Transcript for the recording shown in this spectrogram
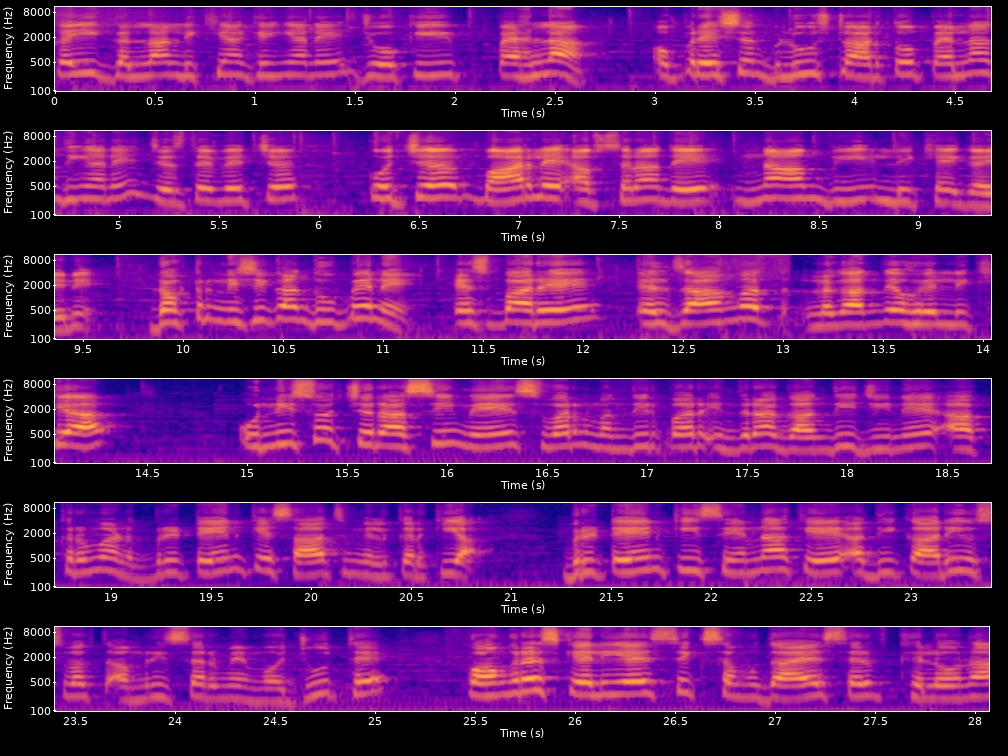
ਕਈ ਗੱਲਾਂ ਲਿਖੀਆਂ ਗਈਆਂ ਨੇ ਜੋ ਕਿ ਪਹਿਲਾਂ ਆਪਰੇਸ਼ਨ ਬਲੂ ਸਟਾਰ ਤੋਂ ਪਹਿਲਾਂ ਦੀਆਂ ਨੇ ਜਿਸ ਦੇ ਵਿੱਚ ਕੁਝ ਬਾਹਰਲੇ ਅਫਸਰਾਂ ਦੇ ਨਾਮ ਵੀ ਲਿਖੇ ਗਏ ਨੇ ਡਾਕਟਰ ਨਿਸ਼ਿਕਾਂਤ ਦੂਬੇ ਨੇ ਇਸ ਬਾਰੇ ਇਲਜ਼ਾਮਤ ਲਗਾਉਂਦੇ ਹੋਏ ਲਿਖਿਆ 1984 में स्वर्ण मंदिर पर इंदिरा गांधी जी ने आक्रमण ब्रिटेन के साथ मिलकर किया ब्रिटेन की सेना के अधिकारी उस वक्त अमृतसर में मौजूद थे कांग्रेस के लिए सिख समुदाय सिर्फ खिलौना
